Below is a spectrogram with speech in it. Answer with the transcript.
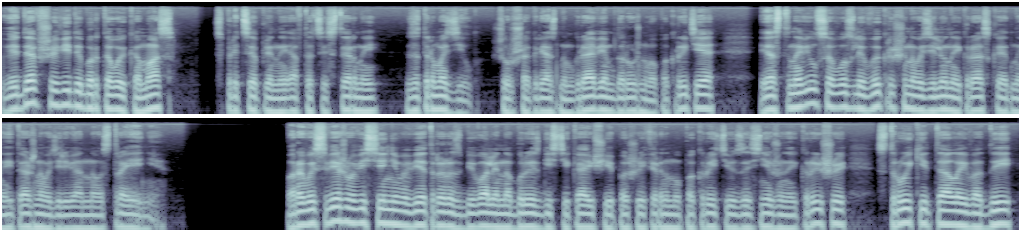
Видавший виды бортовой КАМАЗ с прицепленной автоцистерной затормозил, шурша грязным гравием дорожного покрытия, и остановился возле выкрашенного зеленой краской одноэтажного деревянного строения. Порывы свежего весеннего ветра разбивали на брызги, стекающие по шиферному покрытию заснеженной крыши, струйки талой воды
